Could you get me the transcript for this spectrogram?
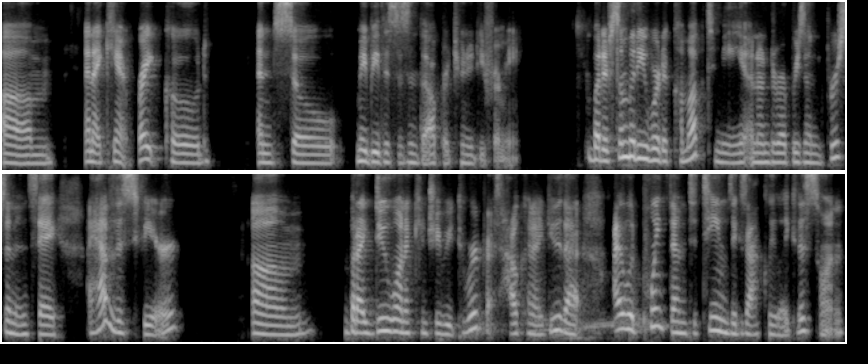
Um, and I can't write code. And so maybe this isn't the opportunity for me. But if somebody were to come up to me, an underrepresented person, and say, I have this fear, um, but I do want to contribute to WordPress. How can I do that? I would point them to teams exactly like this one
